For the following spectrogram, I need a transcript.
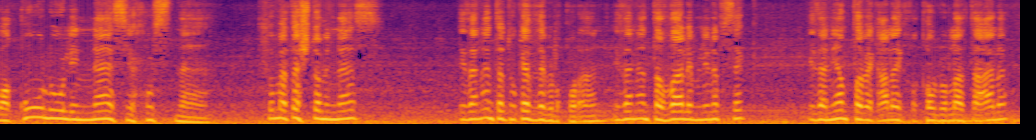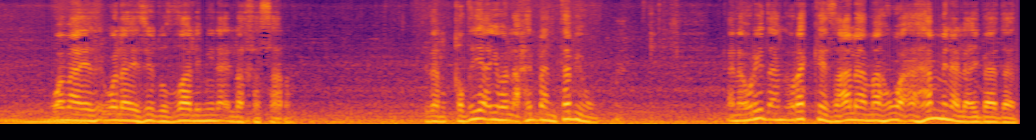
وقولوا للناس حسنا. ثم تشتم الناس إذا أنت تكذب القرآن إذا أنت ظالم لنفسك إذا ينطبق عليك قول الله تعالى وما ولا يزيد الظالمين إلا خسارة. إذا القضية أيها الأحبة انتبهوا. أنا أريد أن أركز على ما هو أهم من العبادات.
